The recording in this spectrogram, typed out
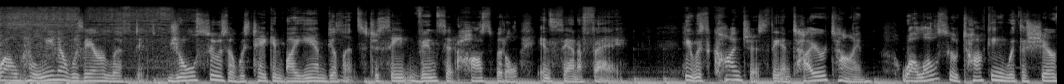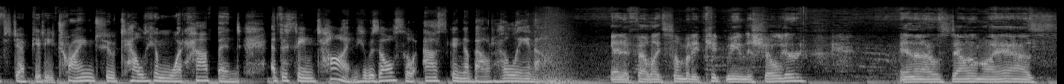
While Halyna was airlifted, Joel Souza was taken by ambulance to St. Vincent Hospital in Santa Fe. He was conscious the entire time while also talking with a sheriff's deputy, trying to tell him what happened. At the same time, he was also asking about Halyna. and it felt like somebody kicked me in the shoulder. And then I was down on my ass.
